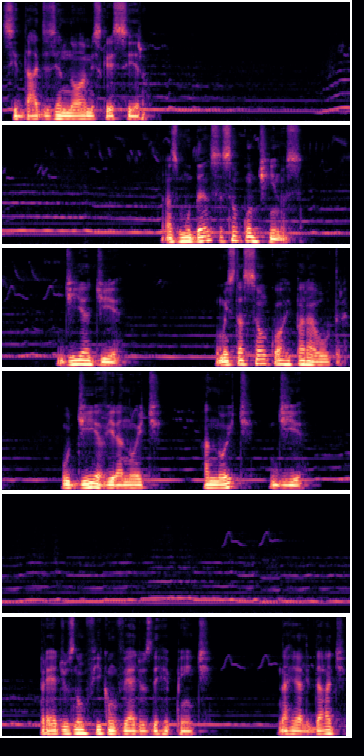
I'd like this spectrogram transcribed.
cidades enormes cresceram. As mudanças são contínuas. Dia a dia, uma estação corre para a outra. O dia vira noite, a noite, dia. Prédios não ficam velhos de repente. Na realidade,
